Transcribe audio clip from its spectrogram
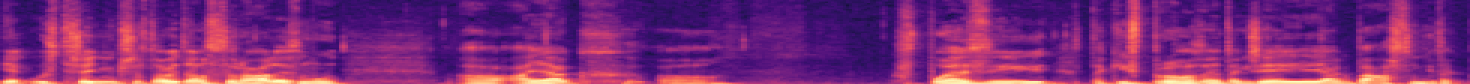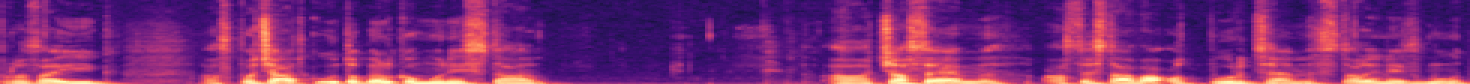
Je ústřední představitel surrealismu a, jak v poezii, tak i v proze, takže je jak básník, tak prozaik. A zpočátku to byl komunista, a časem a se stává odpůrcem stalinismu,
